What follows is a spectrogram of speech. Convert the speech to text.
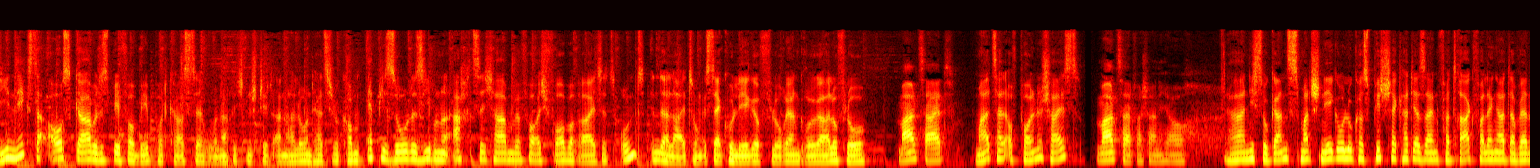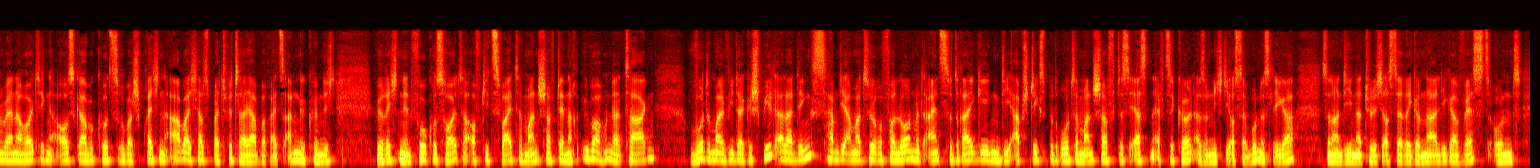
Die nächste Ausgabe des BVB-Podcasts der Ruhrnachrichten steht an. Hallo und herzlich willkommen. Episode 87 haben wir für euch vorbereitet und in der Leitung ist der Kollege Florian Gröger. Hallo Flo. Mahlzeit. Mahlzeit auf Polnisch heißt? Mahlzeit wahrscheinlich auch. Ja, nicht so ganz. Smatschnego, Lukas Piszczek hat ja seinen Vertrag verlängert. Da werden wir in der heutigen Ausgabe kurz drüber sprechen. Aber ich habe es bei Twitter ja bereits angekündigt. Wir richten den Fokus heute auf die zweite Mannschaft, denn nach über 100 Tagen wurde mal wieder gespielt. Allerdings haben die Amateure verloren mit 1 zu 3 gegen die abstiegsbedrohte Mannschaft des ersten FC Köln. Also nicht die aus der Bundesliga, sondern die natürlich aus der Regionalliga West. Und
